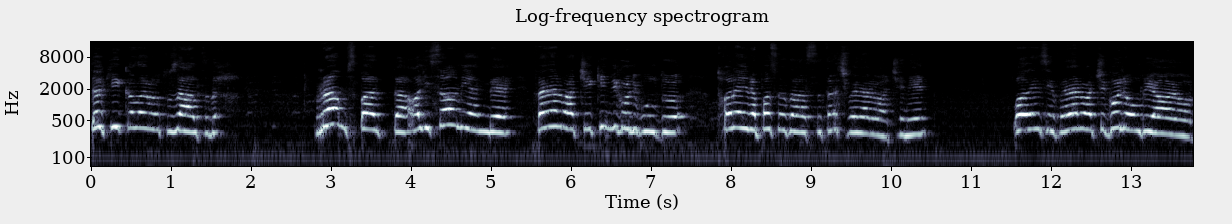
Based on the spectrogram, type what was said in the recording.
Dakikalar 36'da. Rams Park'ta Ali Sami yendi. Fenerbahçe ikinci golü buldu. Torreira pas hatası taç Fenerbahçe'nin. Valencia Fenerbahçe gol oldu yağıyor.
